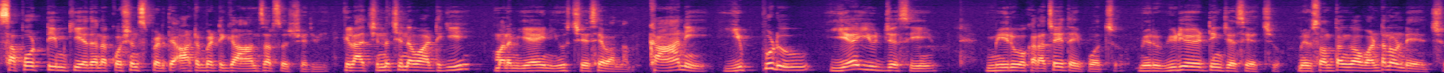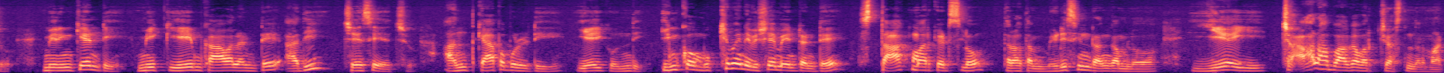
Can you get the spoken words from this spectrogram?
సపోర్ట్ టీమ్కి ఏదైనా క్వశ్చన్స్ పెడితే ఆటోమేటిక్గా ఆన్సర్స్ వచ్చేటివి. ఇలా చిన్న చిన్న వాటికి మనం ఏఐని యూజ్ చేసేవాళ్ళం. కానీ ఇప్పుడు ఏఐ యూజ్ చేసి మీరు ఒక రచయిత అయిపోవచ్చు. మీరు వీడియో ఎడిటింగ్ చేసేయచ్చు. మీరు సొంతంగా వంటలు వండేయచ్చు. మీరు ఇంకేంటి? మీకు ఏం కావాలంటే అది చేసేయచ్చు. అంత క్యాపబిలిటీ ఏఐకి ఉంది. ఇంకో ముఖ్యమైన విషయం ఏంటంటే స్టాక్ మార్కెట్స్లో తర్వాత మెడిసిన్ రంగంలో ఏఐ చాలా బాగా వర్క్ చేస్తుందన్నమాట.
